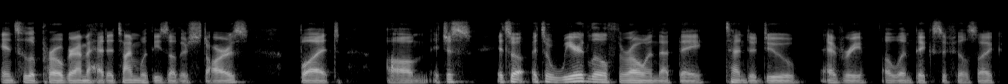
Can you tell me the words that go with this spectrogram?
into the program ahead of time with these other stars. But um, it just it's a it's a weird little throw in that they tend to do every Olympics. It feels like.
